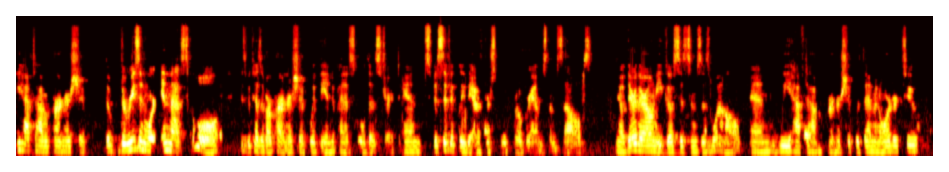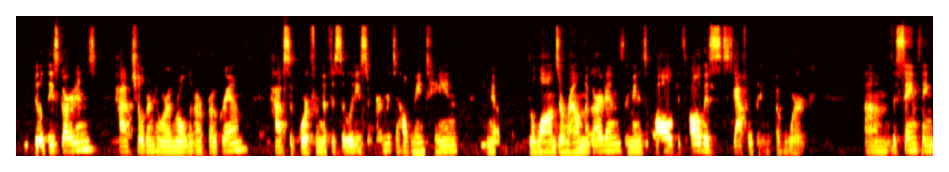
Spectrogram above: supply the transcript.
we have to have a partnership the, the reason we're in that school is because of our partnership with the independent school district and specifically the after school programs themselves. You know they're their own ecosystems as well and we have to have a partnership with them in order to build these gardens have children who are enrolled in our program have support from the facilities department to help maintain you know the lawns around the gardens. I mean it's all it's all this scaffolding of work. Um, the same thing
